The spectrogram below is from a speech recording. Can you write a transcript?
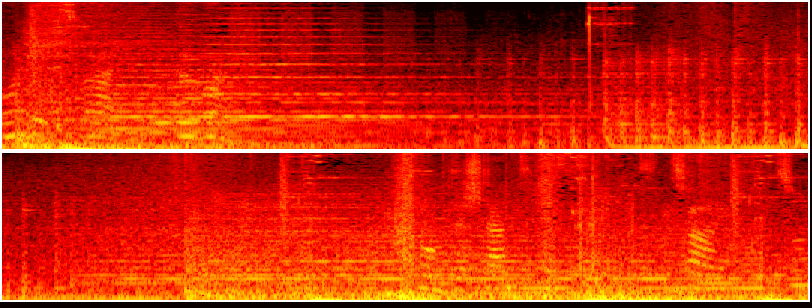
Runde 2 gewonnen. Punktestand 2 zu 0.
